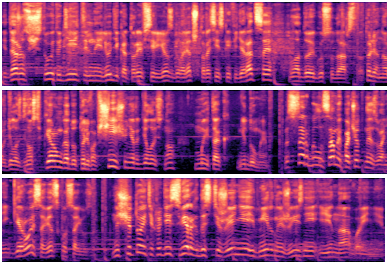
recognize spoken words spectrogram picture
И даже существуют удивительные люди, которые всерьез говорят, что Российская Федерация – молодое государство. То ли оно родилось в 91 году, то ли вообще еще не родилось, но мы так не думаем. В СССР было самое почетное звание – Герой Советского Союза. На счету этих людей сверхдостижения и в мирной жизни, и на войне.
